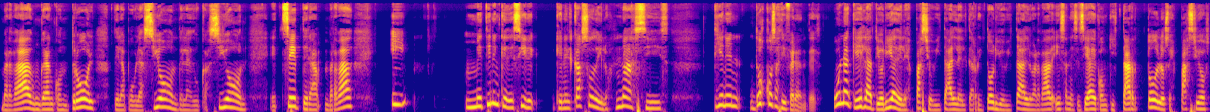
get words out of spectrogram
¿verdad? Un gran control de la población, de la educación, etcétera, ¿verdad? Y me tienen que decir que en el caso de los nazis, tienen dos cosas diferentes. Una que es la teoría del espacio vital, del territorio vital, ¿verdad? Esa necesidad de conquistar todos los espacios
